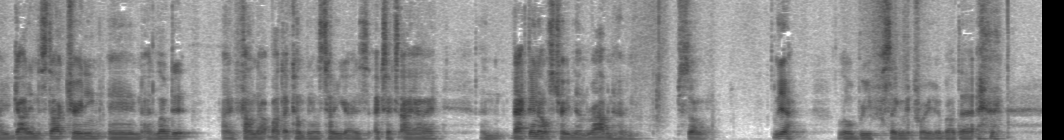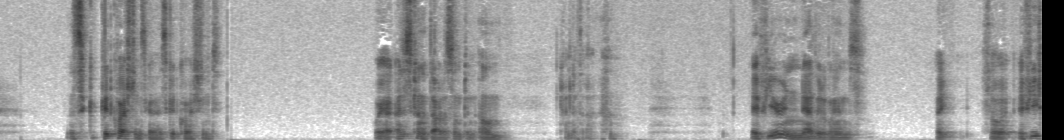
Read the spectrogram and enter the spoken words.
I got into stock trading and I loved it. I found out about that company I was telling you guys XXII and back then I was trading on Robinhood. So yeah little brief segment for you about that. That's good questions, guys. Good questions. Wait, I, I just kind of thought of something. Um, kind of thought. if you're in Netherlands, like, so if you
